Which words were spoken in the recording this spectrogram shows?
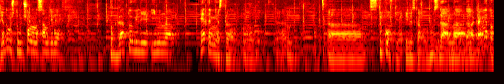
я думаю, что ученые на самом деле подготовили именно это место э, э, стыковки или, скажем, высадки Да, на, да, да, на да.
